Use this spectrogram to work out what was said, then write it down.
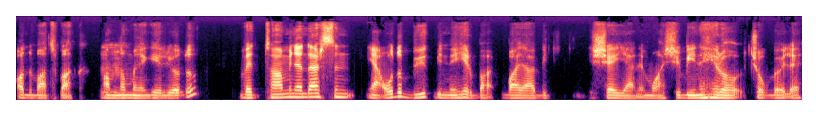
adım atmak Hı-hı. anlamına geliyordu. Ve tahmin edersin yani o da büyük bir nehir ba- bayağı bir şey yani vahşi bir nehir o çok böyle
